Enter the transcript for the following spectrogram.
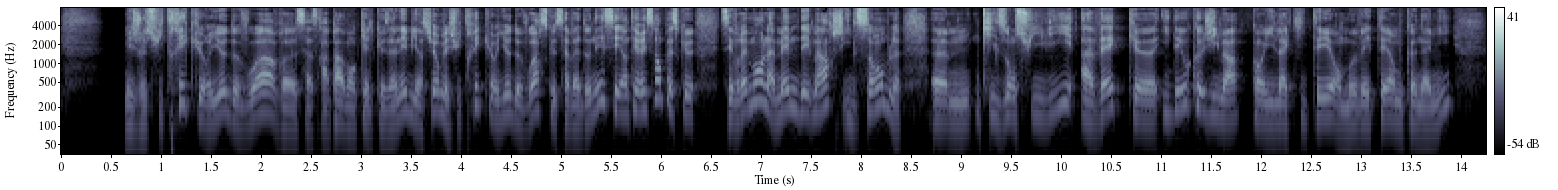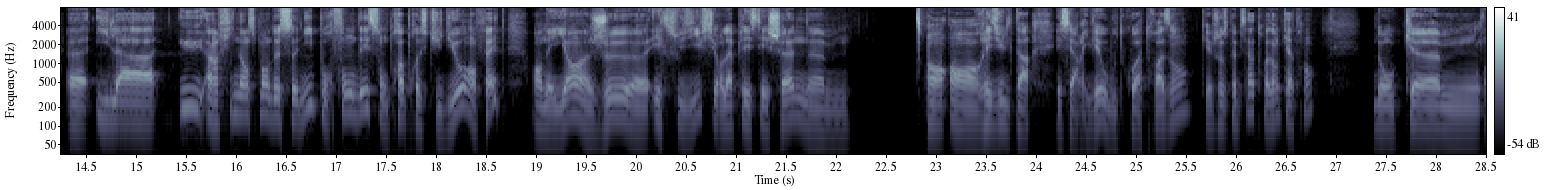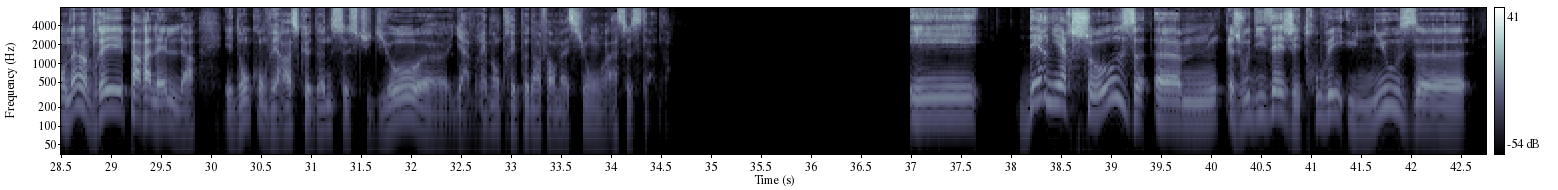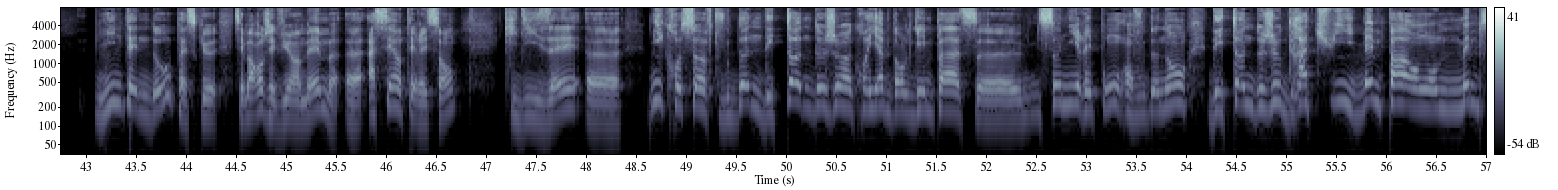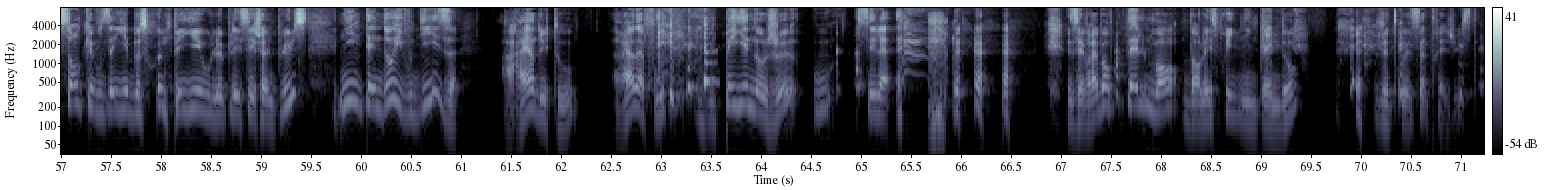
mais je suis très curieux de voir, euh, ça ne sera pas avant quelques années bien sûr, mais je suis très curieux de voir ce que ça va donner. C'est intéressant parce que c'est vraiment la même démarche, il semble, euh, qu'ils ont suivi avec euh, Hideo Kojima quand il a quitté en mauvais termes Konami. il a eu un financement de Sony pour fonder son propre studio en fait, en ayant un jeu exclusif sur la PlayStation. En, résultat. Et c'est arrivé au bout de quoi Trois ans Quelque chose comme ça Trois ans, quatre ans? Donc, euh, on a un vrai parallèle là. Et donc, on verra ce que donne ce studio. Euh, il y a vraiment très peu d'informations à ce stade. Et dernière chose, euh, je vous disais, j'ai trouvé une news Nintendo parce que c'est marrant, j'ai vu un mème assez intéressant qui disait euh, Microsoft vous donne des tonnes de jeux incroyables dans le Game Pass. Euh, Sony répond en vous donnant des tonnes de jeux gratuits, même pas en, même sans que vous ayez besoin de payer ou le PlayStation Plus. Nintendo, ils vous disent rien du tout, rien à foutre. vous payez nos jeux ou c'est la. c'est vraiment tellement dans l'esprit de Nintendo. J'ai trouvé ça très juste.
